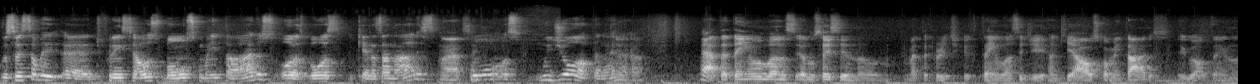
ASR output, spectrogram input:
você vai saber é, diferenciar os bons comentários ou as boas pequenas análises É, com as, o idiota, né? Aham. É, até tem o lance, eu não sei se no Metacritic tem o lance de ranquear os comentários, igual tem no.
